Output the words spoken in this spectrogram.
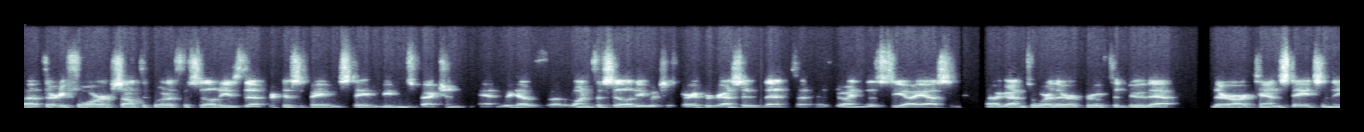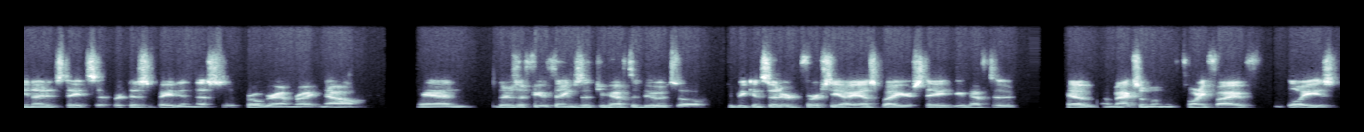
uh, 34 South Dakota facilities that participate in state meat inspection, and we have uh, one facility, which is very progressive, that uh, has joined the CIS, uh, gotten to where they're approved to do that. There are 10 states in the United States that participate in this program right now, and there's a few things that you have to do. So to be considered for CIS by your state, you have to have a maximum of 25 employees.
